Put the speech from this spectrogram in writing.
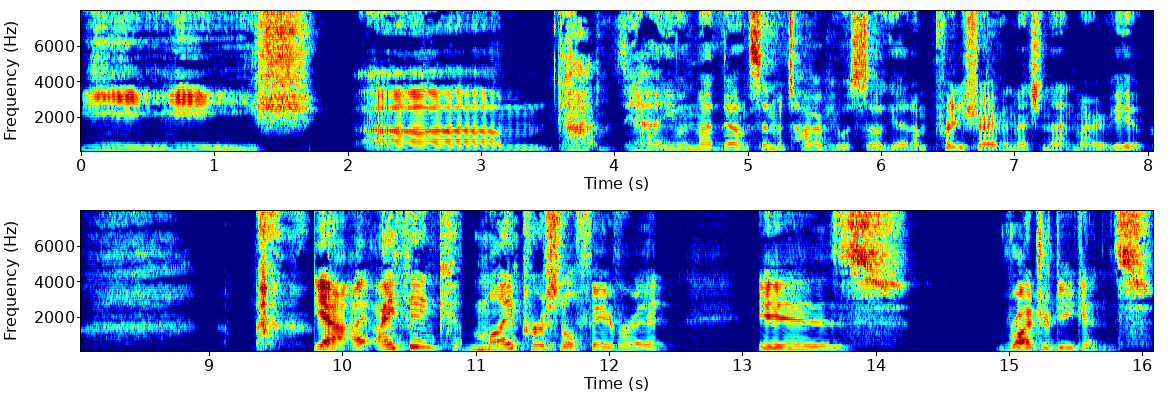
Yeesh. Um, God, yeah, even Mudbound cinematography was so good. I'm pretty sure I even mentioned that in my review. Yeah, I, I think my personal favorite is Roger Deakins.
